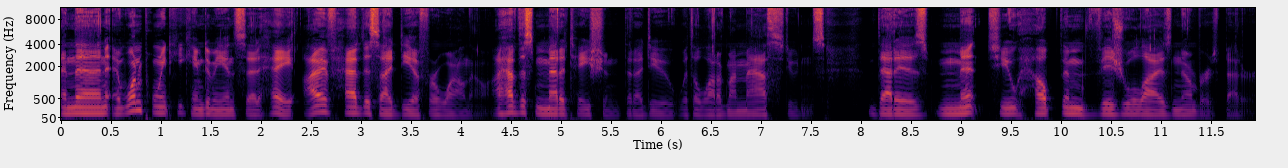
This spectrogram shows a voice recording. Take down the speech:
and then at one point, he came to me and said, Hey, I've had this idea for a while now. I have this meditation that I do with a lot of my math students that is meant to help them visualize numbers better.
